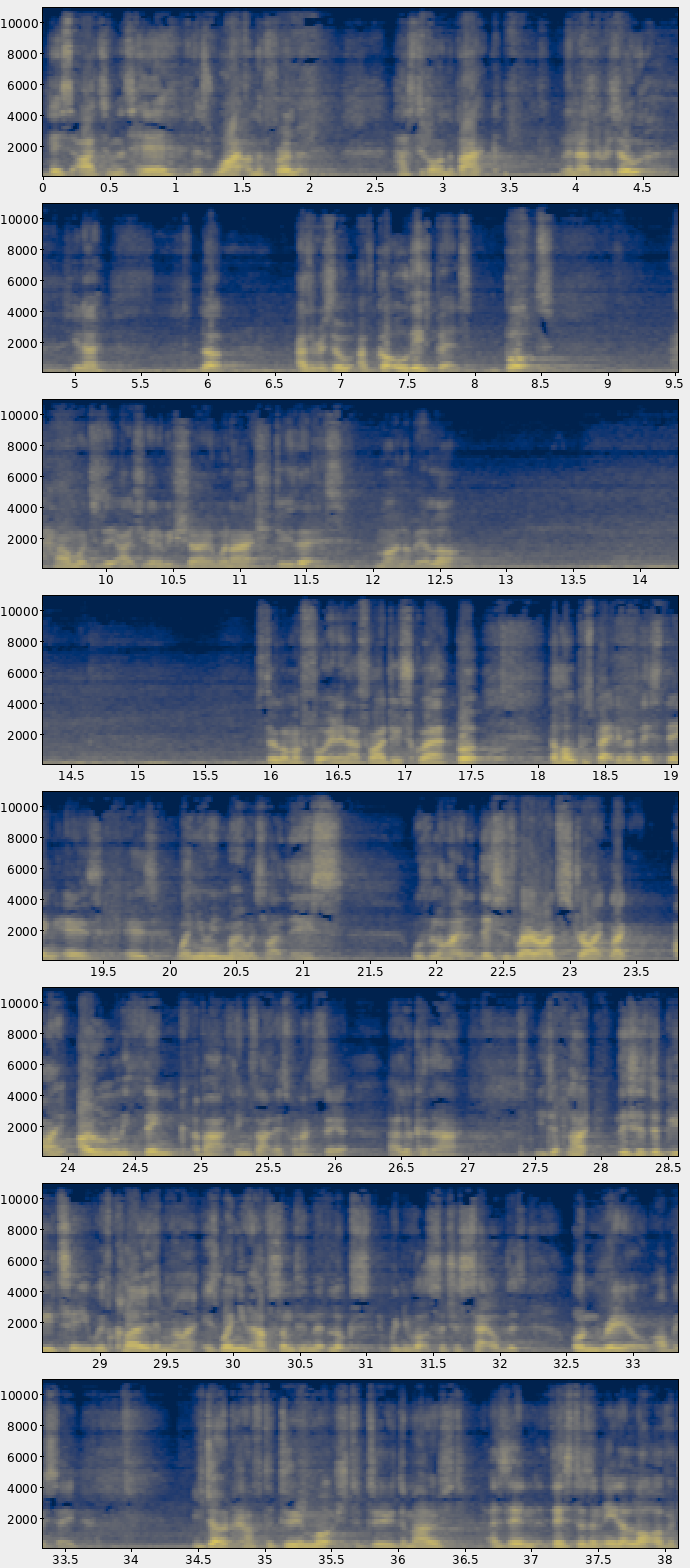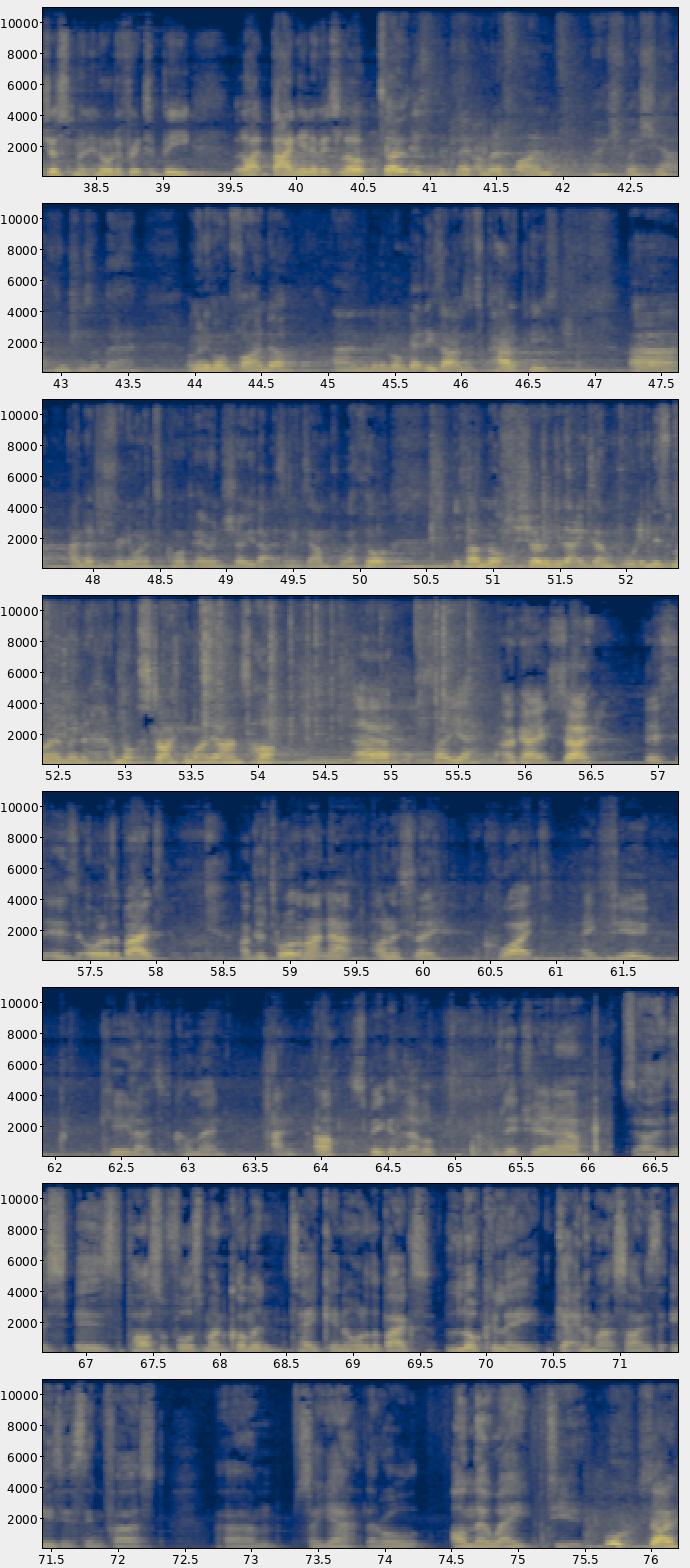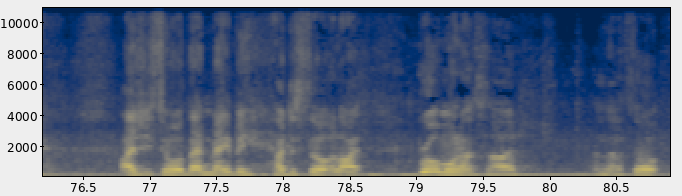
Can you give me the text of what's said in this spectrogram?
this item that's here, that's white on the front, has to go on the back. And then as a result, you know, look, as a result, I've got all these bits. But how much is it actually going to be showing when I actually do this? Might not be a lot. Still got my foot in it, that's why I do square. But the whole perspective of this thing is, is when you're in moments like this, with light, this is where I'd strike. Like, I only think about things like this when I see it. Like, look at that you don't like this is the beauty with clothing right is when you have something that looks when you've got such a setup that's unreal obviously you don't have to do much to do the most as in this doesn't need a lot of adjustment in order for it to be like banging of its look so this is the clip i'm going to find where's, where's she at i think she's up there i'm going to go and find her and we're going to go and get these items it's a pound a piece uh, and I just really wanted to come up here and show you that as an example. I thought if I'm not showing you that example in this moment, I'm not striking my irons hot. Uh, so yeah. Okay, so this is all of the bags. I've just brought them out now. Honestly, quite a few kilos have come in. And, oh, speak of the devil, he's literally now. So this is the Parcelforce man coming, taking all of the bags. Luckily, getting them outside is the easiest thing first. Um, so yeah, they're all on their way to you. Whew, so, as you saw then maybe, I just thought like, brought them all outside, and then I thought,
